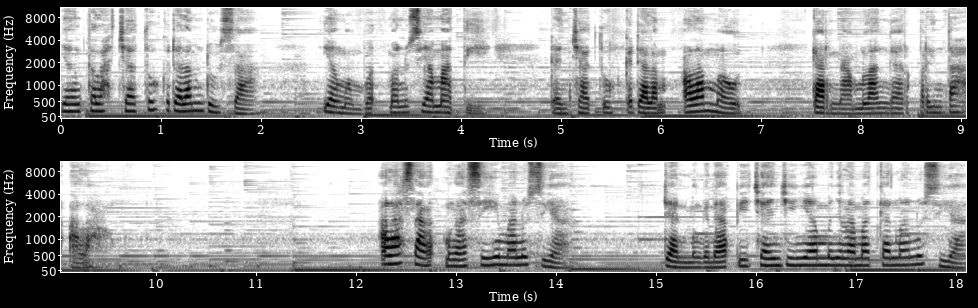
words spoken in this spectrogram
yang telah jatuh ke dalam dosa yang membuat manusia mati dan jatuh ke dalam alam maut karena melanggar perintah Allah. Allah sangat mengasihi manusia dan menggenapi janjinya menyelamatkan manusia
